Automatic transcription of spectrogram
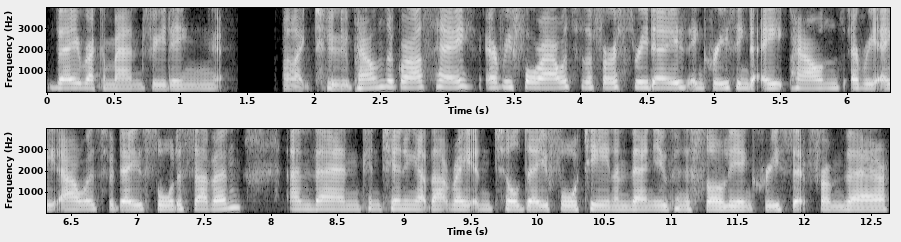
they recommend feeding like two pounds of grass hay every four hours for the first three days, increasing to eight pounds every eight hours for days four to seven, and then continuing at that rate until day 14. And then you can slowly increase it from there.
